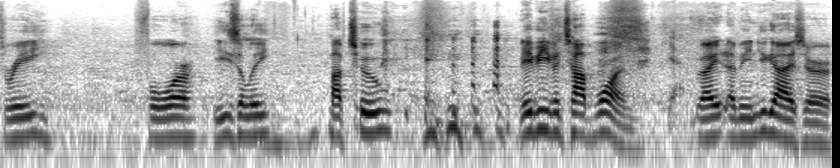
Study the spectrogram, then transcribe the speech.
three, four, easily, top two, maybe even top one, Yeah. right? I mean, you guys are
